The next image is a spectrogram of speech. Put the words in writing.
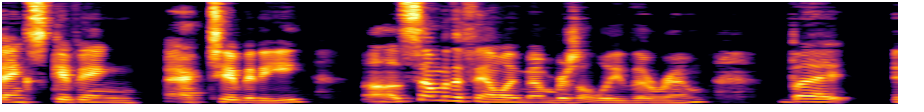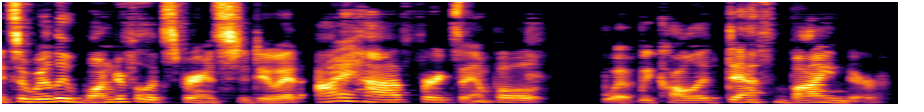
Thanksgiving activity, uh, some of the family members will leave the room, but it's a really wonderful experience to do it. I have, for example, what we call a death binder.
